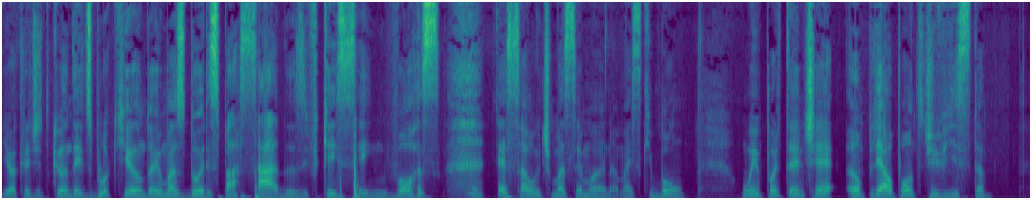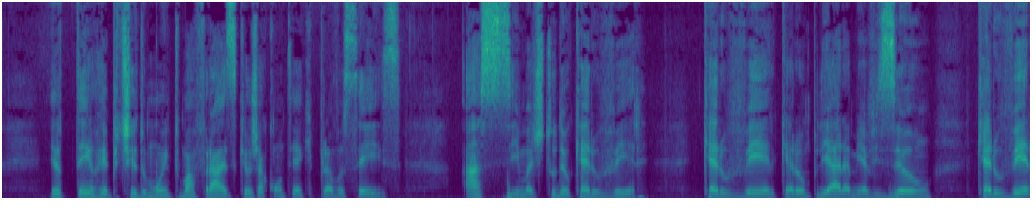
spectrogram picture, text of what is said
E eu acredito que eu andei desbloqueando aí umas dores passadas e fiquei sem voz essa última semana. Mas que bom. O importante é ampliar o ponto de vista. Eu tenho repetido muito uma frase que eu já contei aqui para vocês. Acima de tudo, eu quero ver. Quero ver, quero ampliar a minha visão, quero ver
